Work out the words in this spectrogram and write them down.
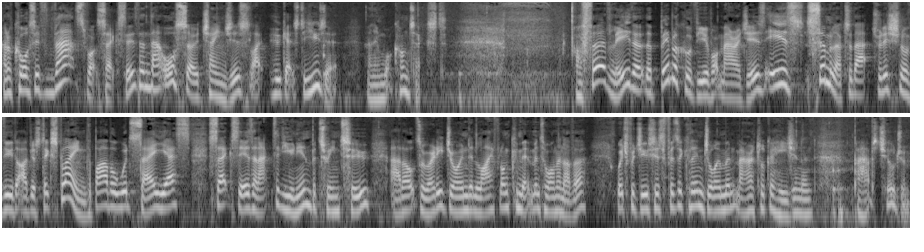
And of course, if that's what sex is, then that also changes like who gets to use it and in what context. Well, thirdly, the, the, biblical view of what marriage is is similar to that traditional view that I've just explained. The Bible would say, yes, sex is an act of union between two adults already joined in lifelong commitment to one another, which produces physical enjoyment, marital cohesion, and perhaps children.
